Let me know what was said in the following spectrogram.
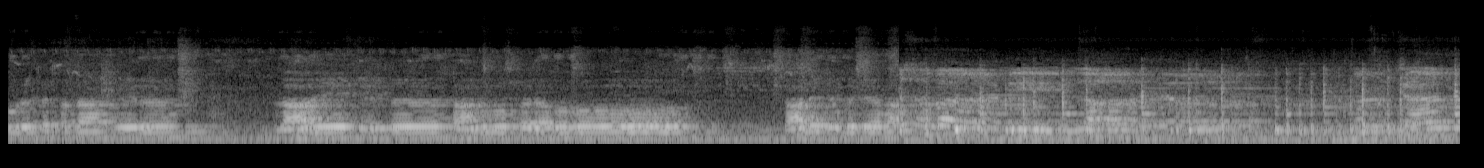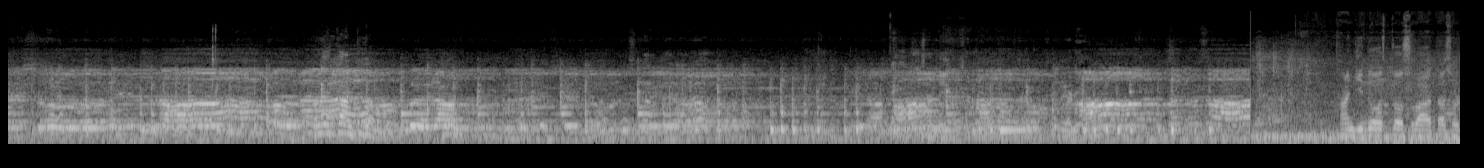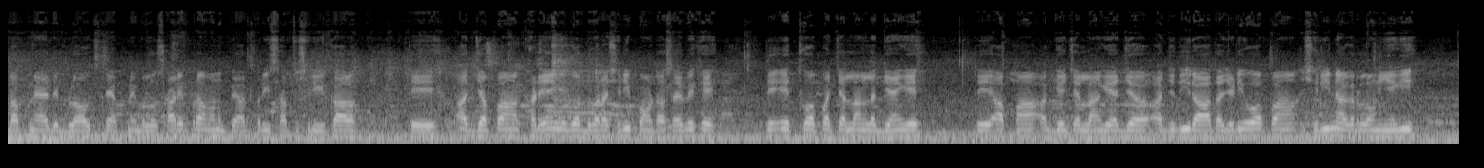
ਪੁਰਖ ਸਦਾ ਸਿਰ ਲਾਏ ਚਿਤ ਸਨਮੁਖ ਰਹੋ ਕਾਲ ਜੁਗ ਜਹਾ। ਪਹਿਲਾਂ ਘੰਟ ਕਰ ਹਾਂਜੀ ਦੋਸਤੋ, ਸਵਾਗਤ ਆ ਤੁਹਾਡਾ ਆਪਣੇ ਅੱਜ ਦੇ ਬਲੌਗ 'ਚ ਤੇ ਆਪਣੇ ਵੱਲੋਂ ਸਾਰੇ ਭਰਾਵਾਂ ਨੂੰ ਪਿਆਰ ਭਰੀ ਸਤਿ ਸ਼੍ਰੀ ਅਕਾਲ। ਤੇ ਅੱਜ ਆਪਾਂ ਖੜੇ ਆਂਗੇ ਗੁਰਦੁਆਰਾ ਸ਼੍ਰੀ ਪੌਂਟਾ ਸਾਹਿਬ ਵਿਖੇ ਤੇ ਇੱਥੋਂ ਆਪਾਂ ਚੱਲਣ ਲੱਗਿਆਂਗੇ ਤੇ ਆਪਾਂ ਅੱਗੇ ਚੱਲਾਂਗੇ ਅੱਜ ਅੱਜ ਦੀ ਰਾਤ ਆ ਜਿਹੜੀ ਉਹ ਆਪਾਂ ਸ਼੍ਰੀਨਗਰ ਲਾਉਣੀ ਹੈਗੀ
